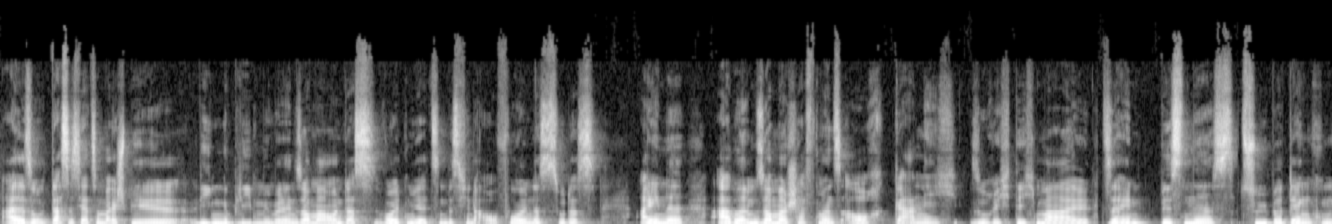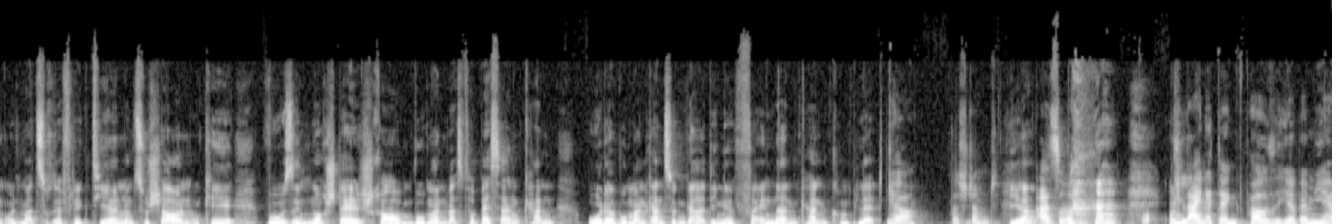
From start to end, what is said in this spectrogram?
Also, das ist ja zum Beispiel liegen geblieben über den Sommer und das wollten wir jetzt ein bisschen aufholen. Das ist so das eine. Aber im Sommer schafft man es auch gar nicht so richtig mal sein Business zu überdenken und mal zu reflektieren und zu schauen, okay, wo sind noch Stellschrauben, wo man was verbessern kann oder wo man ganz und gar Dinge verändern kann komplett. Ja, das stimmt. Ja. Also Kleine Denkpause hier bei mir.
